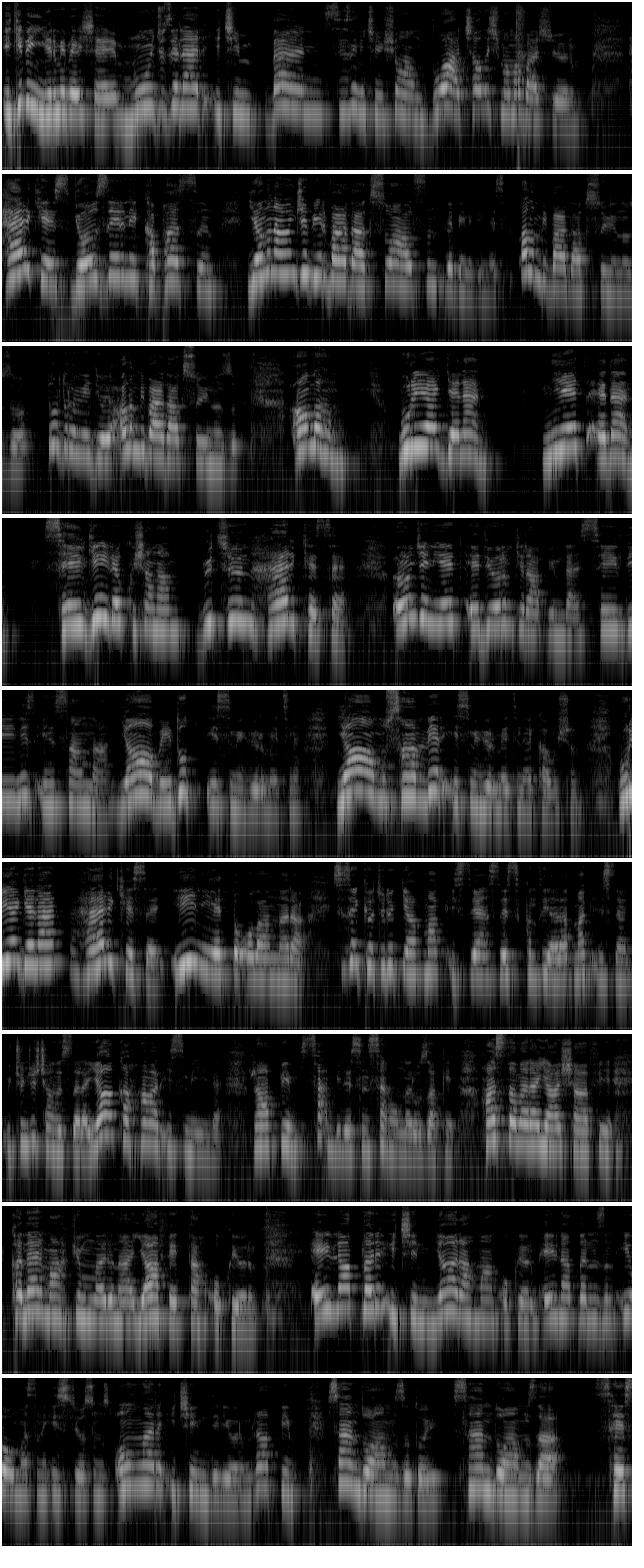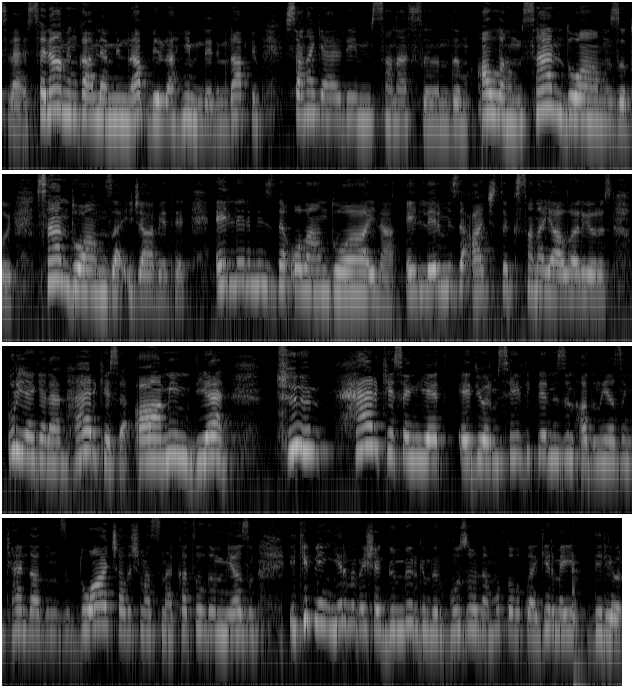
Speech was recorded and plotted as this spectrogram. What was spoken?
2025'e mucizeler için ben sizin için şu an dua çalışmama başlıyorum. Herkes gözlerini kapatsın. Yanına önce bir bardak su alsın ve beni dinlesin. Alın bir bardak suyunuzu. Durdurun videoyu. Alın bir bardak suyunuzu. Allah'ım buraya gelen, niyet eden, sevgiyle kuşanan bütün herkese önce niyet ediyorum ki Rabbimden sevdiğiniz insanla ya Vedud ismi hürmetine ya Musavvir ismi hürmetine kavuşun. Buraya gelen herkese iyi niyetli olanlara size kötülük yapmak isteyen size sıkıntı yaratmak isteyen üçüncü şahıslara ya Kahhar ismiyle Rabbim sen bilirsin sen onları uzak et. Hastalara ya Şafi, kader mahkumlarına ya Fettah okuyorum. Evlatları için ya Rahman okuyorum. Evlatlarınızın iyi olmasını istiyorsunuz. Onlar için diliyorum. Rabbim sen duamızı duy. Sen duamıza ses ver. Selamün kavlen min Rabbir Rahim dedim. Rabbim sana geldim, sana sığındım. Allah'ım sen duamızı duy. Sen duamıza icabet et. Ellerimizde olan duayla ellerimizi açtık sana yalvarıyoruz. Buraya gelen herkese amin diyen tüm herkese niyet ediyorum. Sevdiklerinizin adını yazın, kendi adınızı dua çalışmasına katıldığım yazın. 2025'e gümbür gümbür huzurla, mutlulukla girmeyi diliyorum.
